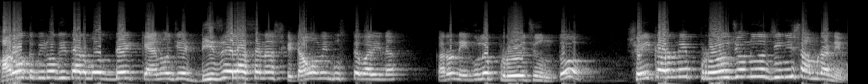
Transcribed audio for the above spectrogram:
ভারত বিরোধিতার মধ্যে কেন যে ডিজেল আসে না, সেটাও আমি বুঝতে পারি না। কারণ এগুলো প্রয়োজন তো, সেই কারণে প্রয়োজনীয় জিনিস আমরা নেব।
